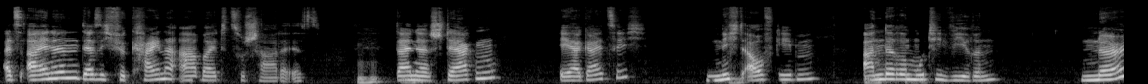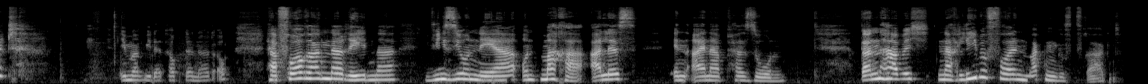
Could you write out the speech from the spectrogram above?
als einen, der sich für keine Arbeit zu schade ist. Mhm. Deine Stärken ehrgeizig, nicht aufgeben, andere motivieren, Nerd, immer wieder taucht der Nerd auf, hervorragender Redner, Visionär und Macher, alles in einer Person. Dann habe ich nach liebevollen Macken gefragt.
